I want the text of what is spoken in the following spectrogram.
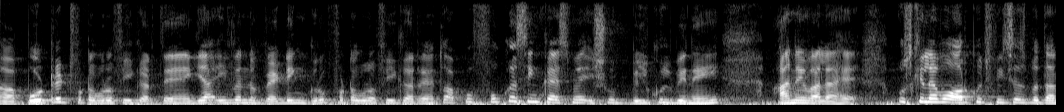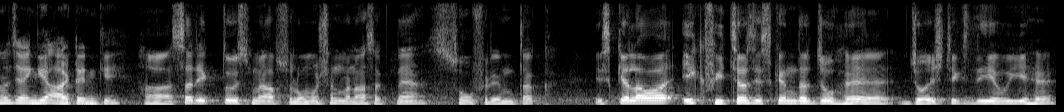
पोर्ट्रेट फोटोग्राफी करते हैं या इवन वेडिंग ग्रुप फोटोग्राफी कर रहे हैं तो आपको फोकसिंग का इसमें इशू बिल्कुल भी नहीं आने वाला है। उसके अलावा और कुछ फीचर्स बताना चाहेंगे आर टेन के? हाँ सर एक तो इसमें आप स्लो मोशन बना सकते हैं सौ फ्रेम तक। इसके अलावा एक फीचर्स इसके अंदर जो है जॉयस्टिक्स दी हुई है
